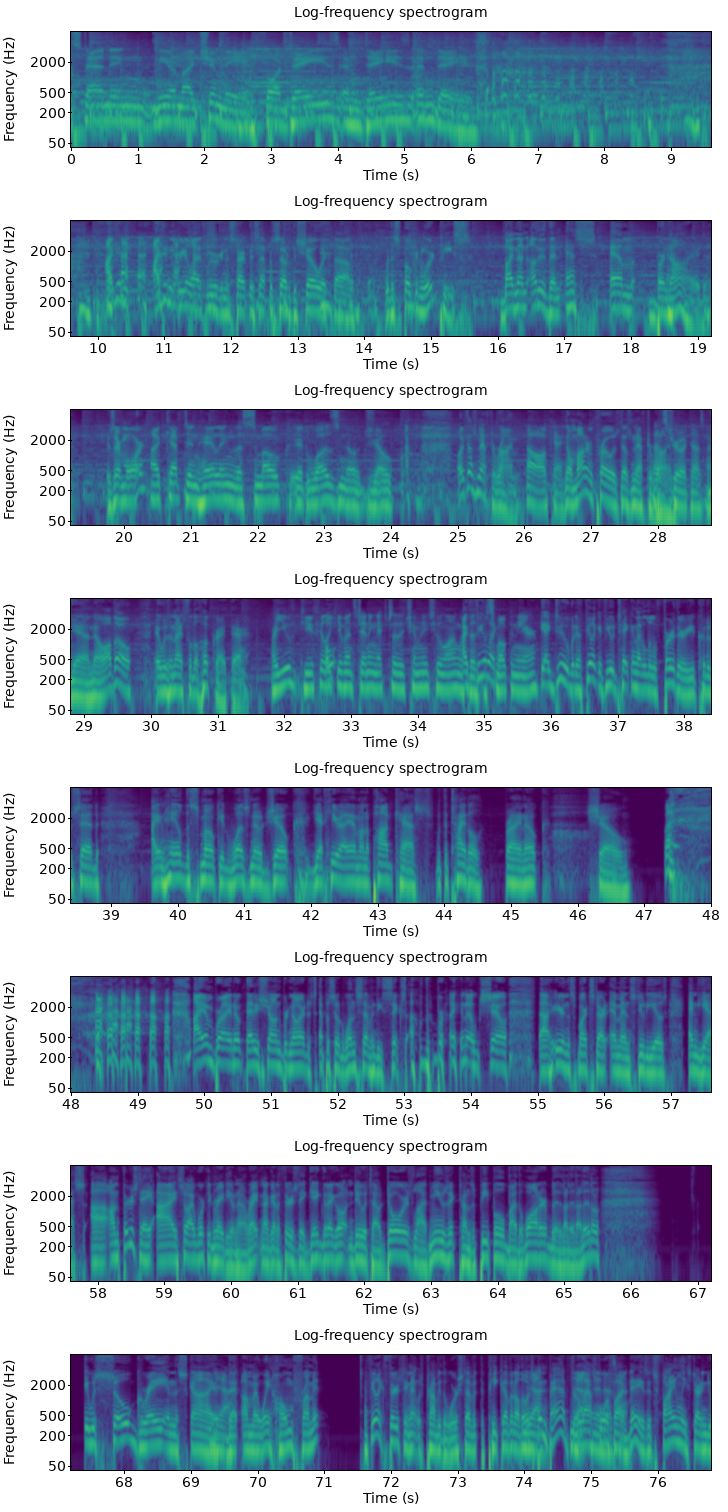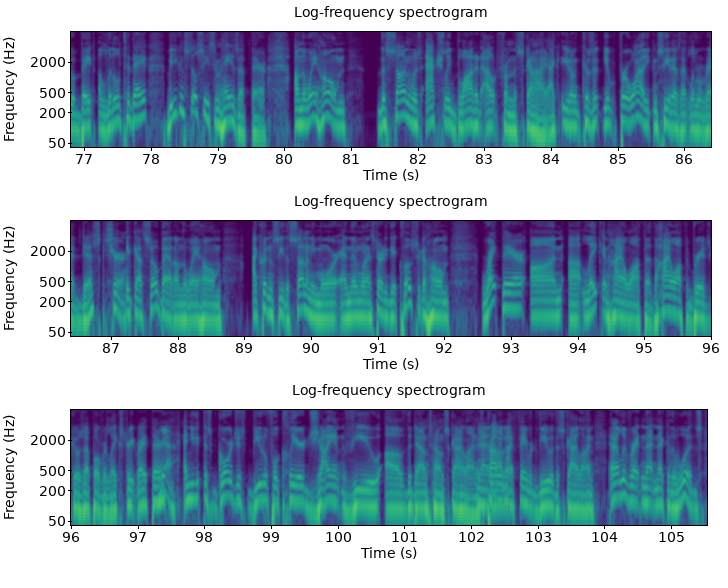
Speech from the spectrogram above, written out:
Was standing near my chimney for days and days and days. I didn't. I didn't realize we were going to start this episode of the show with uh, with a spoken word piece by none other than S. M. Bernard. Is there more? I kept inhaling the smoke. It was no joke. Oh, it doesn't have to rhyme. Oh, okay. No, modern prose doesn't have to rhyme. That's rhyme. true, it doesn't. Yeah, no. Although it was a nice little hook right there. Are you? Do you feel like Oh. you've been standing next to the chimney too long with I the feel like- smoke in the air? Yeah, I do, but I feel like if you had taken that a little further, you could have said, I inhaled the smoke. It was no joke. Yet here I am on a podcast with the title Brian Oak Show. I am Brian Oak. That is Sean Bernard. It's episode 176 of the Brian Oak Show uh, here in the Smart Start MN studios. And yes, uh, on Thursday, I so I work in radio now, right? And I've got a Thursday gig that I go out and do. It's outdoors, live music, tons of people by the water. Blah, blah, blah, blah. It was so gray in the sky Yeah. that on my way home from it, I feel like Thursday night was probably the worst of it, the peak of it. Although Yeah. it's been bad for the last it four or five been. days, it's finally starting to abate a little today. But you can still see some haze up there. On the way home, the sun was actually blotted out from the sky. I, you know, because for a while you can see it as that little red disc. Sure. It got so bad on the way home, I couldn't see the sun anymore. And then when I started to get closer to home, right there on uh, Lake and Hiawatha, the Hiawatha Bridge goes up over Lake Street right there. Yeah. And you get this gorgeous, beautiful, clear, giant view of the downtown skyline. It's Yeah, probably my it. favorite view of the skyline. And I live right in that neck of the woods.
